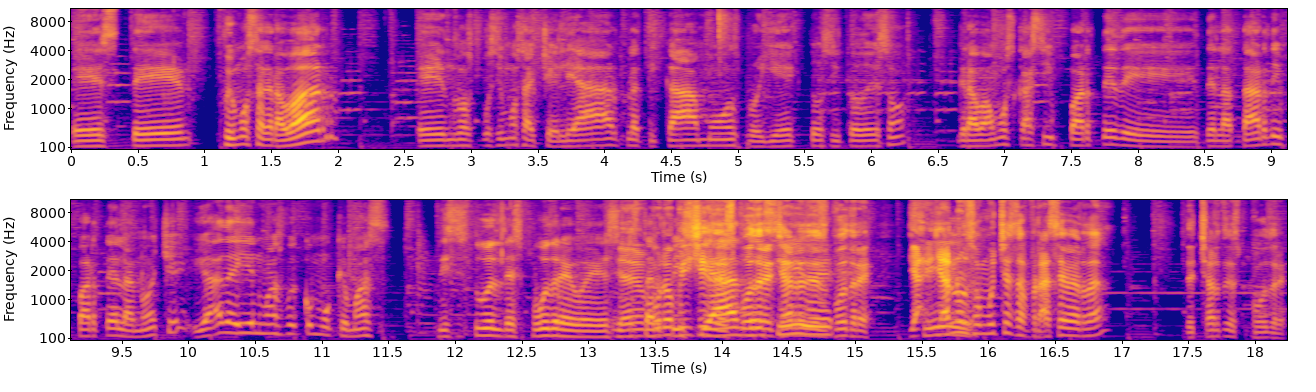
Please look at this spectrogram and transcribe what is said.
Este, fuimos a grabar. eh, nos pusimos a chelear, platicamos, proyectos y todo eso. Grabamos casi parte de, de la tarde y parte de la noche. Y ya de ahí en más fue como que más, dices tú, el despudre, güey. Ya, puro pinche despudre, sí, despudre. Ya, Sí, ya no uso mucho esa frase, ¿verdad? De echar despudre.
